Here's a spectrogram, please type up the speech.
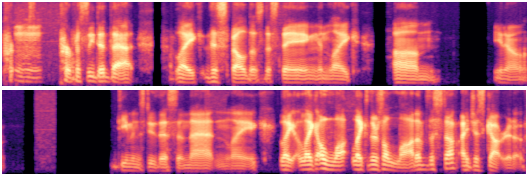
Pur- Mhm. Purposely did that. Like this spell does this thing, and like, um, you know, demons do this and that, and like like like a lot like there's a lot of the stuff I just got rid of.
